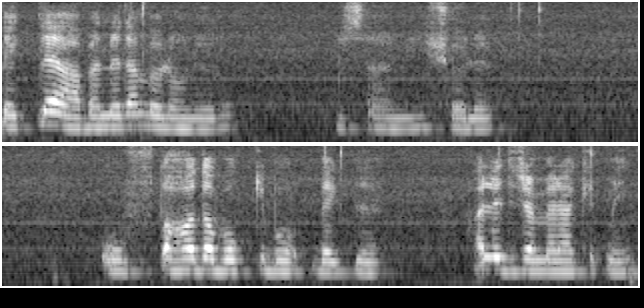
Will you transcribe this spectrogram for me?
Bekle ya ben neden böyle oynuyorum? Bir saniye şöyle. Of daha da bok gibi bekle. Halledeceğim merak etmeyin.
